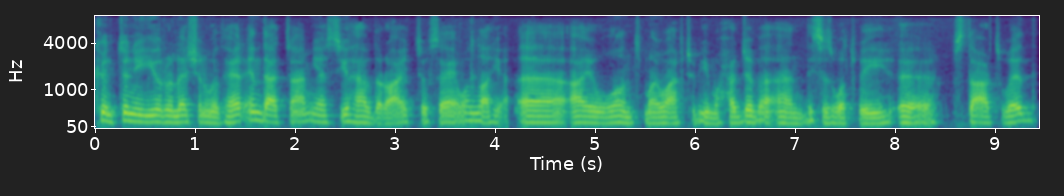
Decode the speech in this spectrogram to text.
continue your relation with her. In that time yes you have the right to say wallahi uh, i want my wife to be muhajjaba and this is what we uh, start with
